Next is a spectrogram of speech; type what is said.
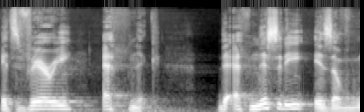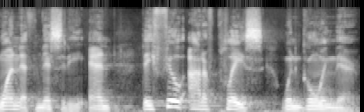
it's very ethnic. The ethnicity is of one ethnicity and they feel out of place when going there.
